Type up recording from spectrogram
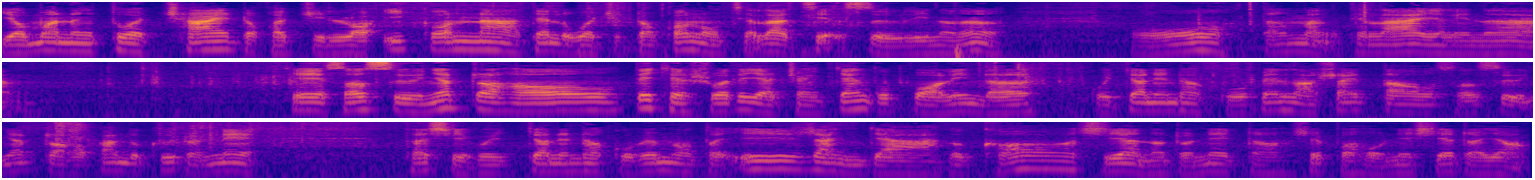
Giờ mà nâng tua trái đọc khó chỉ lọ ít con na, thế lửa chỉ tông con lòng sẽ là chuyện xử lý nó nữa. Ồ, tăng mạnh thế lai vậy nè cái số sự nhất cho họ tết chờ số tết giờ chẳng chắn của bỏ lên đó của cho nên học của bên là sai tàu số sự nhất cho họ căn được cứ rồi nè ta chỉ của cho nên nó cũng biết nó tới ý rành già, có khó xia à, nó rồi nè đó sẽ bảo hộ nè xia đó dọn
